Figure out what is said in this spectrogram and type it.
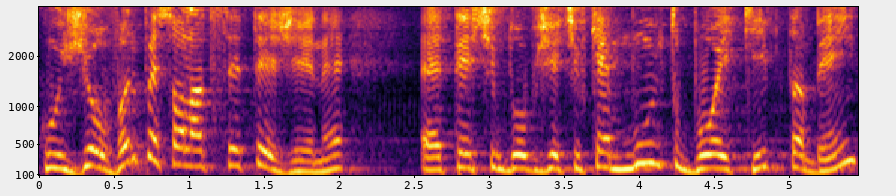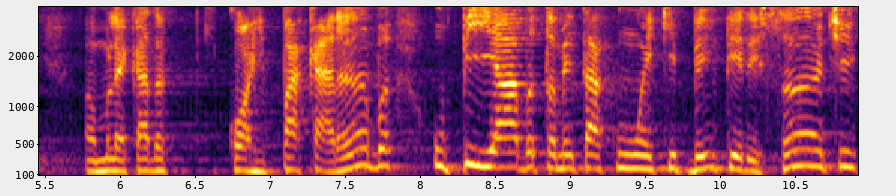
com Giovanni, o pessoal lá do CTG, né? É, tem esse time do Objetivo, que é muito boa equipe também. A molecada que corre pra caramba. O Piaba também tá com uma equipe bem interessante.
